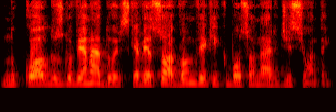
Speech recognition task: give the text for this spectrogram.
no colo dos governadores. Quer ver só? Vamos ver o que, que o Bolsonaro disse ontem.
